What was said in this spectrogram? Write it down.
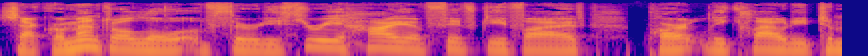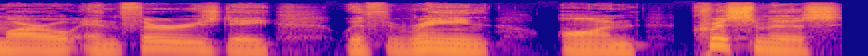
Sacramento, low of 33, high of 55, partly cloudy tomorrow and Thursday with rain on Christmas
